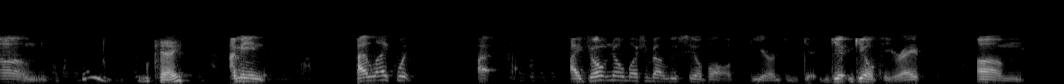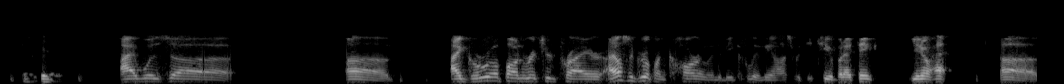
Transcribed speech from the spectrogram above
Um, Okay. I mean, I like what I don't know much about Lucille Ball. You know, gu- gu- guilty, right? Um, I was uh uh I grew up on Richard Pryor. I also grew up on Carlin, to be completely honest with you too. But I think you know, uh,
